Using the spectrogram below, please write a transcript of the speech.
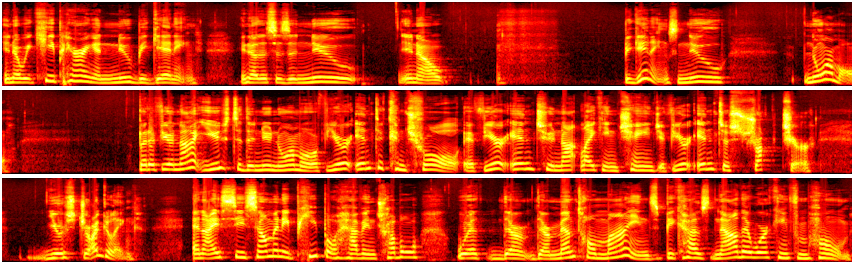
You know, we keep hearing a new beginning. You know, this is a new, you know, beginnings, new normal. But if you're not used to the new normal, if you're into control, if you're into not liking change, if you're into structure, you're struggling. And I see so many people having trouble with their, their mental minds because now they're working from home,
